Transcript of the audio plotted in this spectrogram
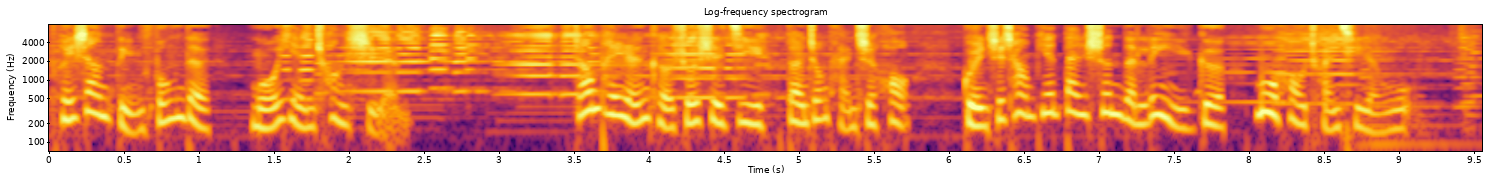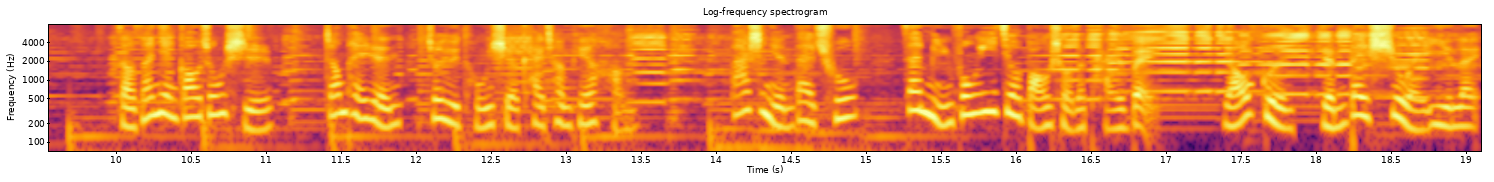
推上顶峰的魔岩创始人。张培仁可说是继段中谈之后，滚石唱片诞生的另一个幕后传奇人物。早在念高中时，张培仁就与同学开唱片行。八十年代初，在民风依旧保守的台北，摇滚仍被视为异类。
